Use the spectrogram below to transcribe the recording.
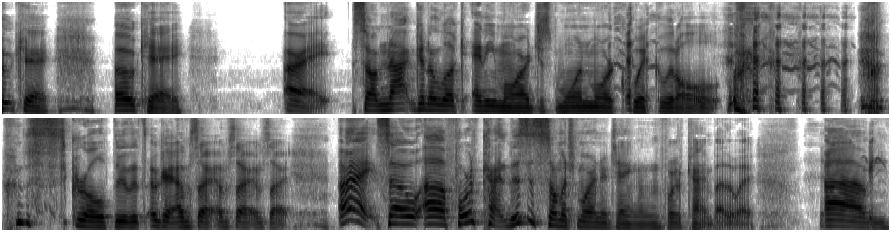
Okay. Okay. All right. So I'm not gonna look anymore. Just one more quick little scroll through this. Okay, I'm sorry. I'm sorry. I'm sorry. All right. So uh fourth kind. This is so much more entertaining than fourth kind, by the way. Um.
